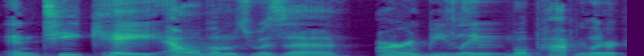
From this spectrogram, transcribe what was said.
And TK Albums was a R&B label popular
